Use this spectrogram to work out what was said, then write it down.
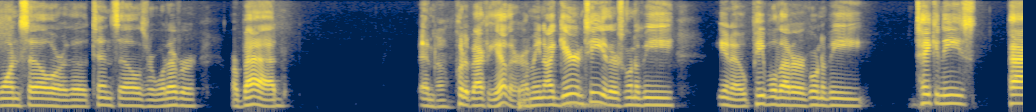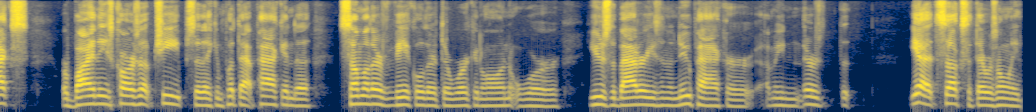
one cell or the 10 cells or whatever are bad and put it back together. I mean, I guarantee you there's going to be, you know, people that are going to be taking these packs or buying these cars up cheap so they can put that pack into some other vehicle that they're working on or use the batteries in a new pack or I mean there's the yeah it sucks that there was only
